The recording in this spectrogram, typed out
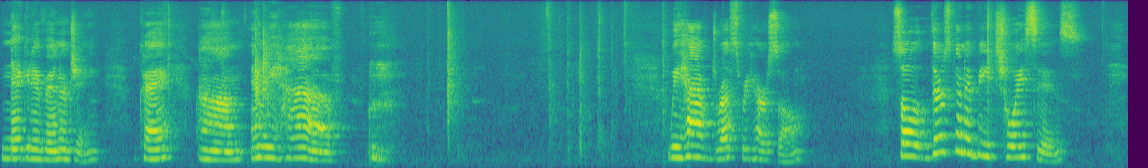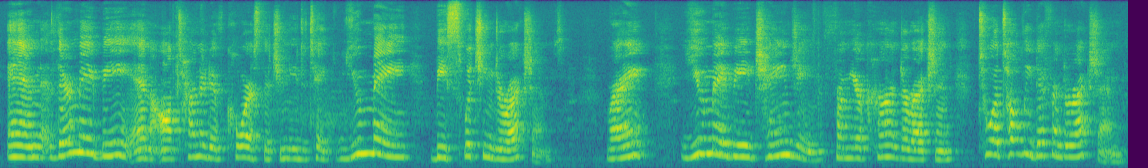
negative energy, okay? Um, and we have... we have dress rehearsal. So there's going to be choices. And there may be an alternative course that you need to take. You may be switching directions, right? You may be changing from your current direction to a totally different direction.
